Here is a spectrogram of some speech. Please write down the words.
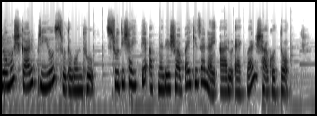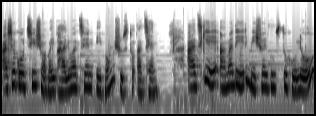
নমস্কার, প্রিয় শ্রোতাবন্ধু। শ্রুতি সাহিত্যে আপনাদের সবাইকে জানাই আরও একবার স্বাগত। আশা করছি সবাই ভালো আছেন এবং সুস্থ আছেন। আজকে আমাদের বিষয়বস্তু হলো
